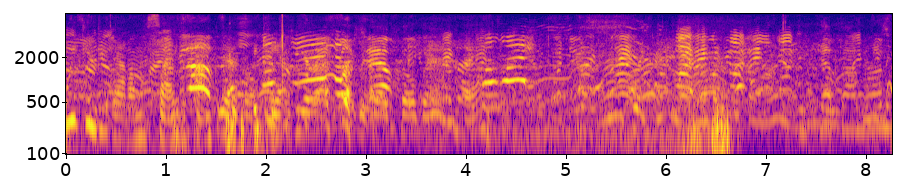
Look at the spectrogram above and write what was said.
We can do that on the sidelines because they can't hear us. You know.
